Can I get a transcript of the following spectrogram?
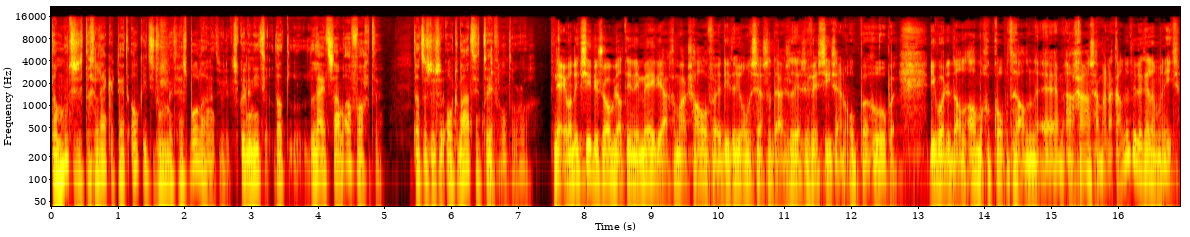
dan moeten ze tegelijkertijd ook iets doen met Hezbollah natuurlijk. Ze kunnen niet dat leidzaam afwachten. Dat is dus een tweefrontenoorlog. Nee, want ik zie dus ook dat in de media gemakshalve die 360.000 reservaties zijn opgeroepen. Die worden dan allemaal gekoppeld aan, eh, aan Gaza. Maar dat kan natuurlijk helemaal niet.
